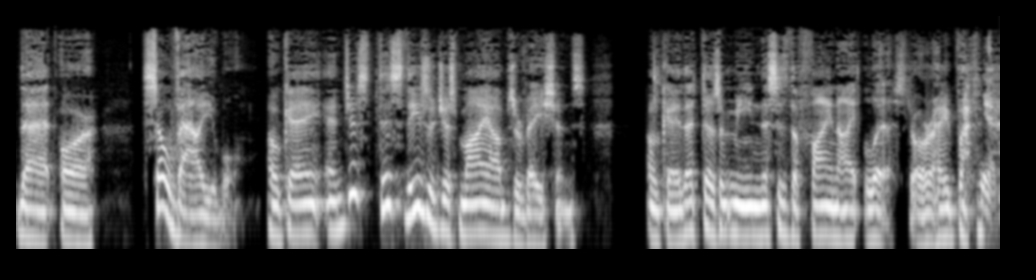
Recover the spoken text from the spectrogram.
that are so valuable? Okay, and just this, these are just my observations. Okay, that doesn't mean this is the finite list, all right? But yeah.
